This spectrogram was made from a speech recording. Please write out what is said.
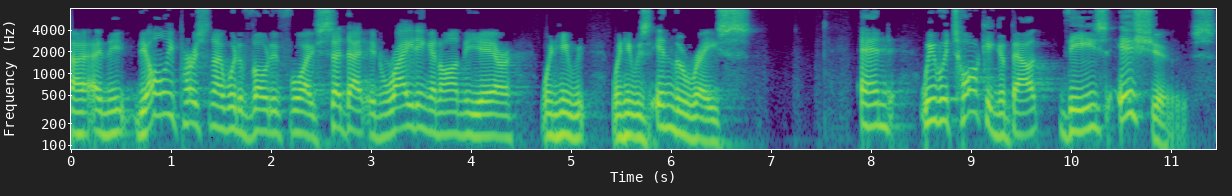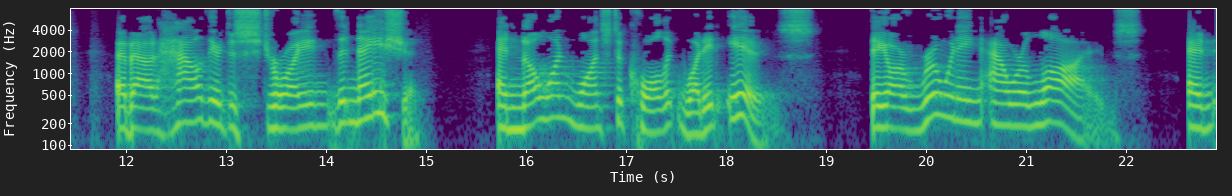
uh, and the, the only person I would have voted for, I've said that in writing and on the air when he, when he was in the race. And we were talking about these issues, about how they're destroying the nation. And no one wants to call it what it is. They are ruining our lives. And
